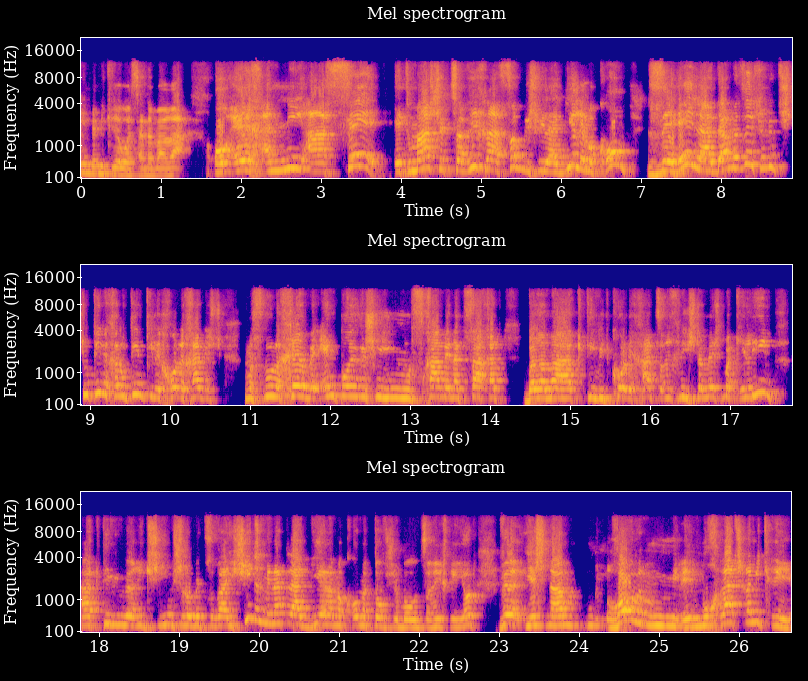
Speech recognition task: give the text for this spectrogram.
אם במקרה הוא עשה דבר רע, או איך אני אעשה את מה שצריך לעשות בשביל להגיע למקום זהה לאדם הזה, שזה שטותי לחלוטין, כי לכל אחד יש מסלול אחר ואין פה איזושהי נוסחה מנצחת ברמה האקטיבית, כל אחד צריך להשתמש בכלים האקטיביים והרגשיים שלו בצורה אישית על מנת להגיע למקום הטוב שבו הוא צריך להיות, וישנם רוב מוחלט של המקרים,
